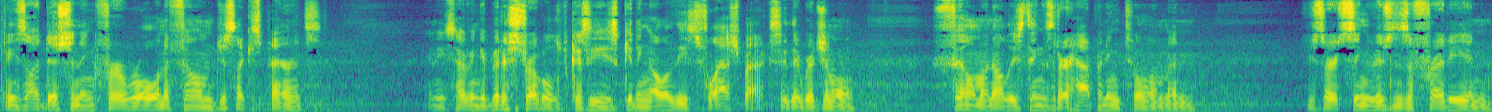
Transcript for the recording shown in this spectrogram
And he's auditioning for a role in a film just like his parents. And he's having a bit of struggles because he's getting all of these flashbacks to the original film and all these things that are happening to him. And you start seeing visions of Freddy, and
